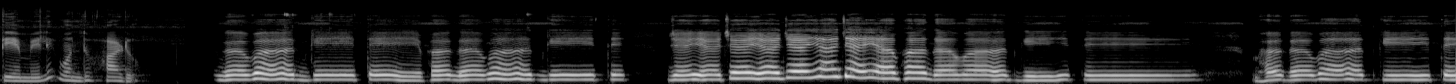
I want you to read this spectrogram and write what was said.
ಭಗವದ್ಗೀತೆಯ ಮೇಲೆ ಒಂದು ಹಾಡು ಭಗವದ್ಗೀತೆ ಭಗವದ್ಗೀತೆ ಜಯ ಜಯ ಜಯ ಜಯ ಭಗವದ್ಗೀತೆ ಭಗವದ್ಗೀತೆ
